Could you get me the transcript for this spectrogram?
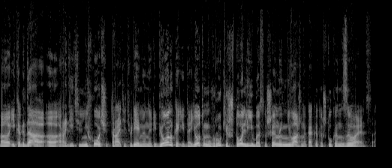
Э, И когда э, родитель не хочет тратить время на ребенка и дает ему в руки что-либо, совершенно неважно, как эта штука называется.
